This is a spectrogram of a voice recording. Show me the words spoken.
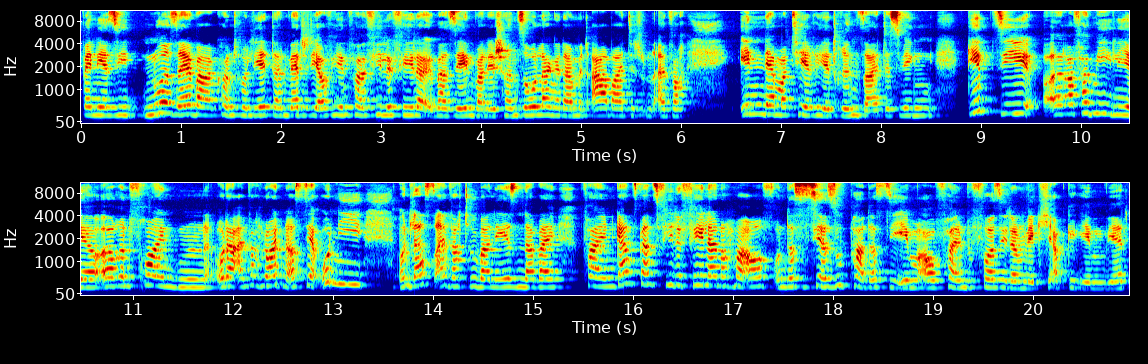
wenn ihr sie nur selber kontrolliert, dann werdet ihr auf jeden Fall viele Fehler übersehen, weil ihr schon so lange damit arbeitet und einfach in der Materie drin seid. Deswegen gebt sie eurer Familie, euren Freunden oder einfach Leuten aus der Uni und lasst einfach drüber lesen. Dabei fallen ganz, ganz viele Fehler nochmal auf und das ist ja super, dass die eben auffallen, bevor sie dann wirklich abgegeben wird.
